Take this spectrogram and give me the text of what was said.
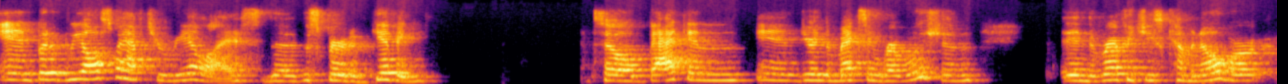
and but we also have to realize the, the spirit of giving. So back in, in during the mexican revolution in the refugees coming over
